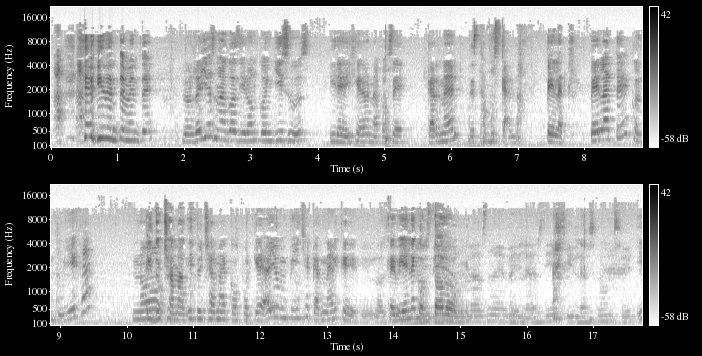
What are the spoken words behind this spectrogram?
evidentemente, los Reyes Magos dieron con Jesús y le dijeron a José, carnal, te están buscando. Pélate. Pélate con tu vieja. No, Y tu chamaco. Y tu chamaco, porque hay un pinche carnal que los Que viene con todo, dieron güey. Las nueve, las diez y las once. y,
